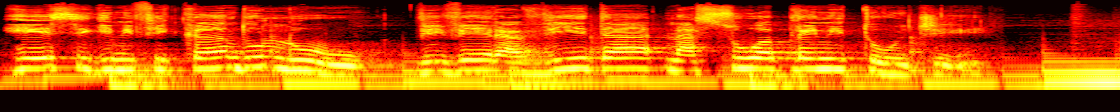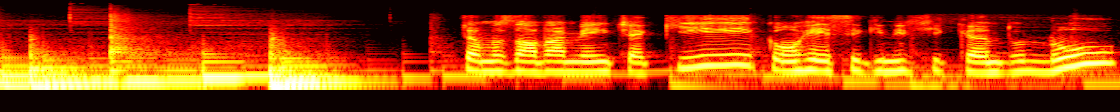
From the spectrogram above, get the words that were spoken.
Ressignificando Lu, viver a vida na sua plenitude. Estamos novamente aqui com Ressignificando Lu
